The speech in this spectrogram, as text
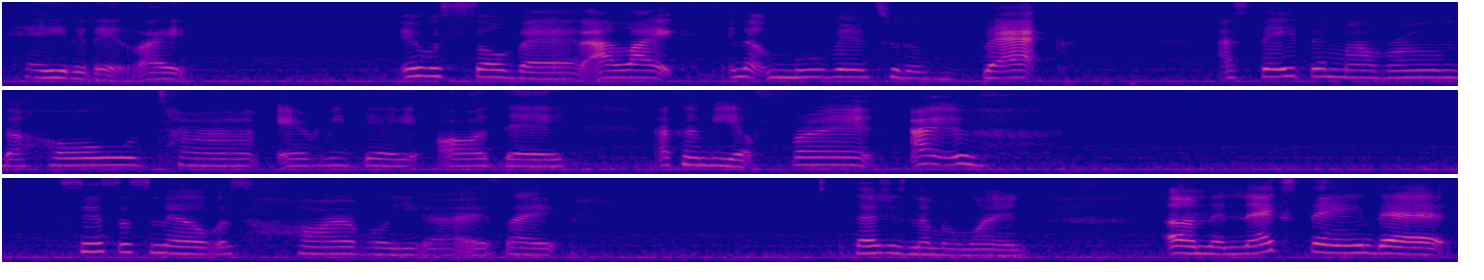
hated it. Like, it was so bad. I like ended up moving to the back. I stayed in my room the whole time, every day, all day. I couldn't be up front. I sense of smell was horrible, you guys. Like, that's just number one. Um, the next thing that,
